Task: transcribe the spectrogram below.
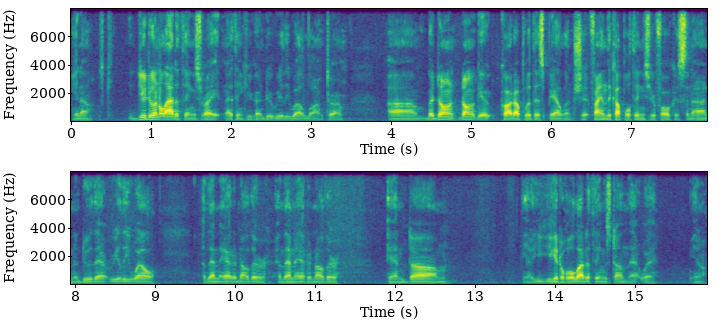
you know, you're doing a lot of things right, and I think you're going to do really well long term. Um, but don't don't get caught up with this balance shit. Find the couple things you're focusing on and do that really well, and then add another, and then add another, and um, you know, you, you get a whole lot of things done that way. You know,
